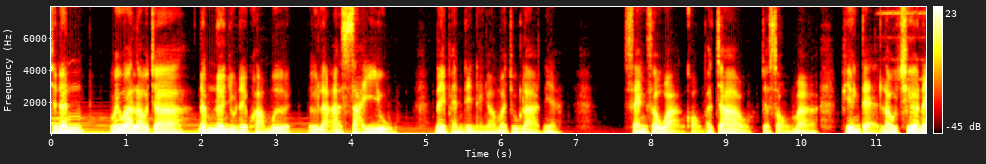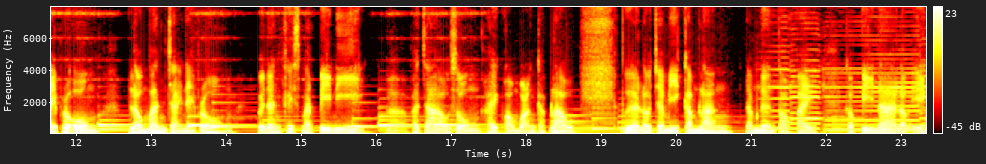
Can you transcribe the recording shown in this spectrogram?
ฉะนั้นไม่ว่าเราจะดำเนินอยู่ในความมืด หรือละอาศัยอยู่ในแผ่นดินแห่งเงามัจจุราชเนี่ยแสงสว่างของพระเจ้าจะส่องมา เพียงแต่เราเชื่อในพระองค์ เรามั่นใจในพระองค์ เพราะนั้นคริสต์มาสปีนี้ พระเจ้าทรงให้ความหวังกับเรา เพื่อเราจะมีกำลังดำเนินต่อไป ก็ปีหน้าเราเอง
